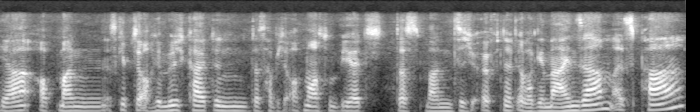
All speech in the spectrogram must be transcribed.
Ja, ob man, es gibt ja auch die Möglichkeiten, das habe ich auch mal ausprobiert, dass man sich öffnet, aber gemeinsam als Paar.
